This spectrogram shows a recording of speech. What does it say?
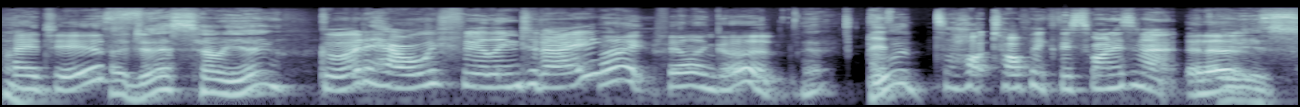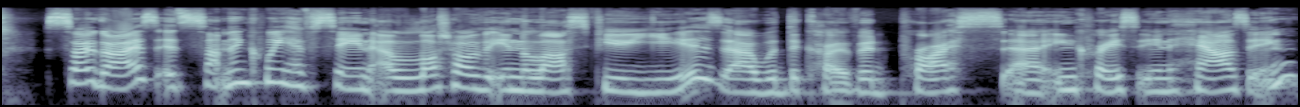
Hey, Jess. Hey Jess, how are you? Good. How are we feeling today? Mate, feeling good. Yeah, good. It's a hot topic, this one, isn't it? It It is. is. So, guys, it's something we have seen a lot of in the last few years uh, with the COVID price uh, increase in housing,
